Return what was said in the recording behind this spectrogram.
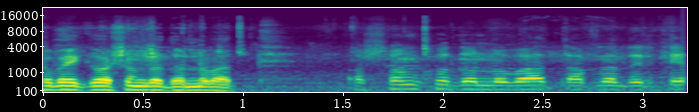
সবাইকে অসংখ্য ধন্যবাদ। অসংখ্য ধন্যবাদ আপনাদেরকে।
